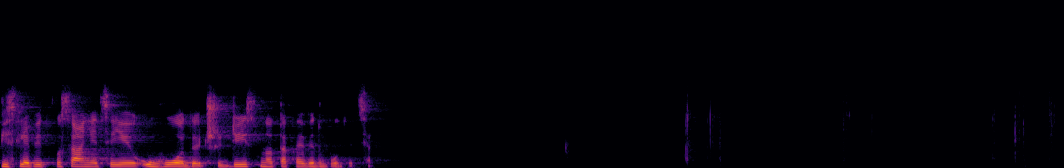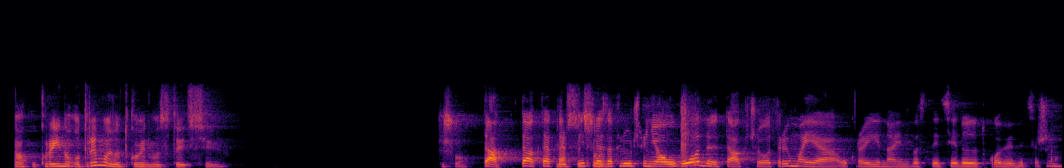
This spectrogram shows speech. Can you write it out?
після підписання цієї угоди. Чи дійсно таке відбудеться? Так, Україна отримує додаткові інвестиції. Що? Так, так, так, так. Після заключення угоди, так чи отримає Україна інвестиції додаткові від США?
